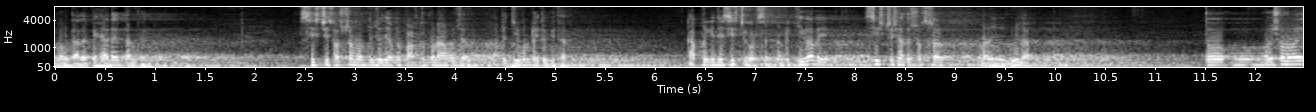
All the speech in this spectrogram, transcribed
এবং তাদেরকে হেদায়ত দান করুন। সৃষ্টি স্রষ্টার মধ্যে যদি আপনার পার্থক্য না বোঝেন, আপনার জীবনটাই তো বিধা আপনাকে যে সৃষ্টি করছেন আপনি কীভাবে সৃষ্টির সাথে স্রষ্টার মানে মিলাবেন তো ওই সময়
